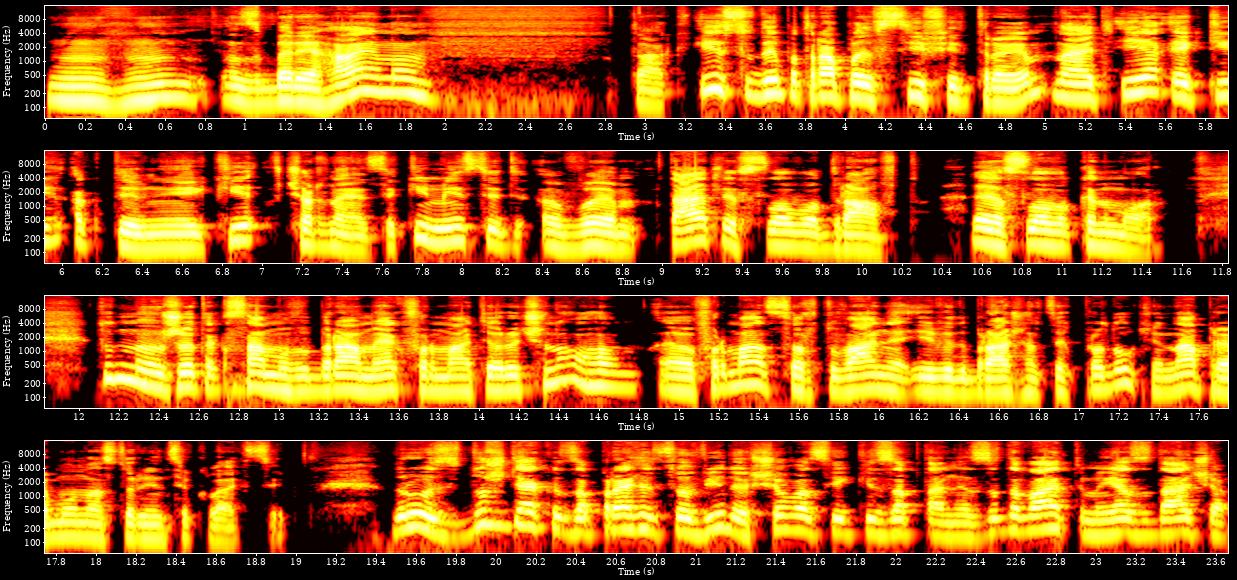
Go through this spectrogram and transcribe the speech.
Угу. Зберігаємо. Так, і сюди потрапили всі фільтри, навіть і які активні, які в чорнець, які містять в тайтлі слово драфт, е, слово Kenmore. Тут ми вже так само вибираємо як в форматі ручного, е, формат сортування і відображення цих продуктів напряму на сторінці колекції. Друзі, дуже дякую за перегляд цього відео. Якщо у вас є якісь запитання, задавайте. Моя задача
